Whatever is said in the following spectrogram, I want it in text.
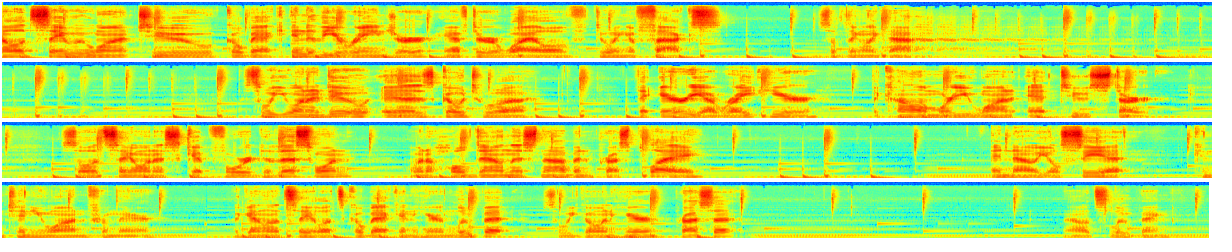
Now let's say we want to go back into the arranger after a while of doing effects, something like that. So what you want to do is go to a the area right here, the column where you want it to start. So let's say I want to skip forward to this one. I'm going to hold down this knob and press play. And now you'll see it continue on from there. Again, let's say let's go back in here and loop it. So we go in here, press it. Now it's looping.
